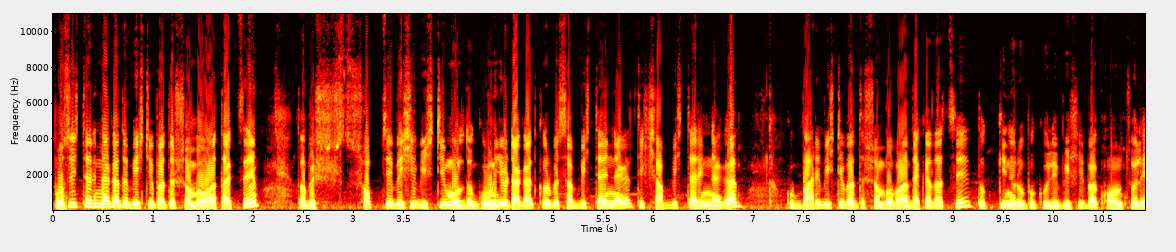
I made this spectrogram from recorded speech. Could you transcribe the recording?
পঁচিশ তারিখ নাগাদ বৃষ্টিপাতের সম্ভাবনা থাকছে। তবে সবচেয়ে বেশি বৃষ্টি মূলত ঘূর্ণিঝড় আঘাত করবে ছাব্বিশ তারিখ নাগাদ। ঠিক ছাব্বিশ তারিখ নাগাদ খুব ভারী বৃষ্টিপাতের সম্ভাবনা দেখা যাচ্ছে দক্ষিণের উপকূলীয় বেশিরভাগ অঞ্চলে।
